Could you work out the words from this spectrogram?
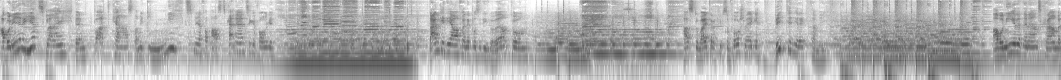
Abonniere jetzt gleich den Podcast, damit du nichts mehr verpasst. Keine einzige Folge. Danke dir auch für eine positive Bewertung. Hast du weitere Tipps und Vorschläge? Bitte direkt an mich. Abonniere den Ernst Kramer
